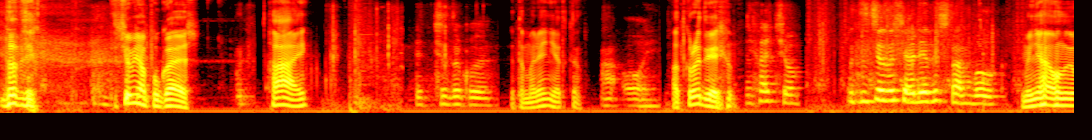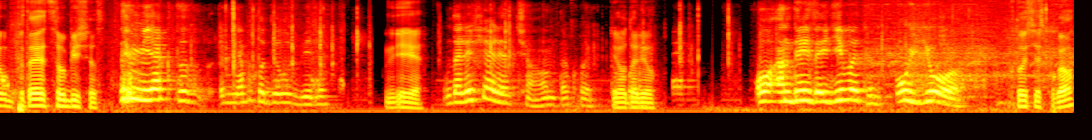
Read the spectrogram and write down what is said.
Да ты... Ты что меня пугаешь? Хай. Это что такое? Это марионетка. А, ой. Открой дверь. Не хочу. Это что за фиолетовый там был? Меня он пытается убить сейчас. Меня кто... Меня, походу, убили. Не, Удали фиолет, чё? Он такой. я удалил. О, Андрей, зайди в это. Ой, ё. Кто тебя испугал?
